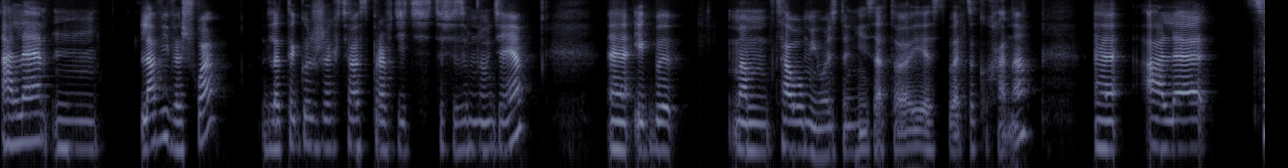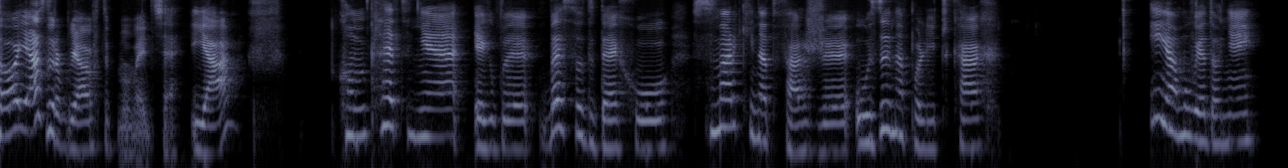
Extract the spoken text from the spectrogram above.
Ale mm, Lawi weszła, dlatego że chciała sprawdzić, co się ze mną dzieje. E, jakby mam całą miłość do niej za to, jest bardzo kochana. E, ale co ja zrobiłam w tym momencie? Ja kompletnie jakby bez oddechu, smarki na twarzy, łzy na policzkach. I ja mówię do niej:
